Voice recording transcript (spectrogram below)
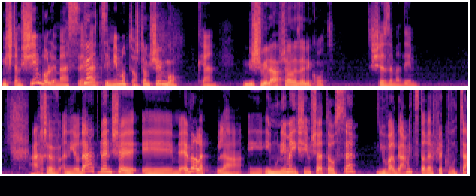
משתמשים בו למעשה, כן. מעצימים אותו. משתמשים בו, כן. בשביל לאפשר לזה לקרות. שזה מדהים. עכשיו, אני יודעת, בן, שמעבר לאימונים האישיים שאתה עושה, יובל גם מצטרף לקבוצה,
